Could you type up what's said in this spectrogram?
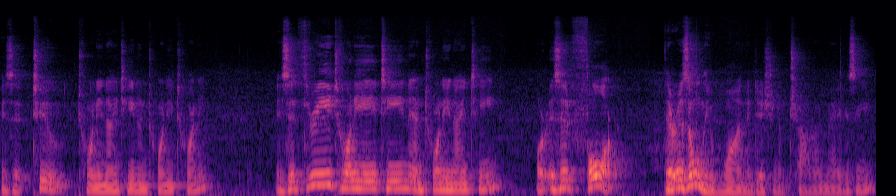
Is it two, 2019 and 2020? Is it three, 2018 and 2019? Or is it four? There is only one edition of Charon magazine.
